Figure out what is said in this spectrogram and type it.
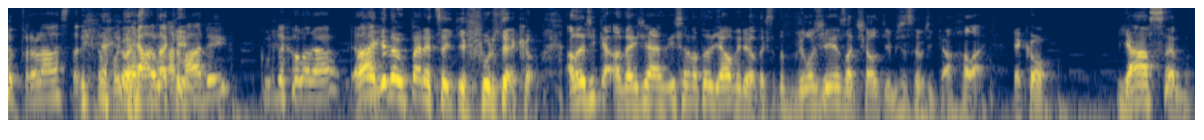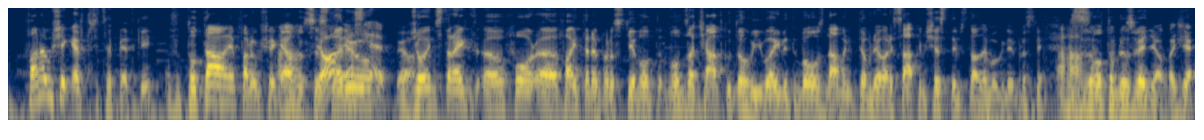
pro nás tady v tom jako armády? kurde cholera. Já jak je to úplně necítím furt jako. Ale říká, a takže já, když jsem na to dělal video, tak se to vyloženě začal tím, že jsem říkal, hele, jako já jsem fanoušek F-35, já jsem totálně fanoušek, Aha. já to se jo, sleduju, jasně, jo. Joint Strike uh, for uh, Fighter prostě od, od začátku toho vývoje, kdy to bylo oznámené to v 96. snad, nebo kdy prostě Aha. jsem se o tom dozvěděl, takže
